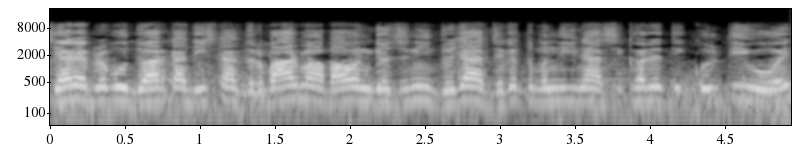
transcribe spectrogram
જ્યારે પ્રભુ દ્વારકાધીશના દરબારમાં બાવન ગજની ધ્વજા જગત મંદિરના શિખરેથી ખુલતી હોય,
